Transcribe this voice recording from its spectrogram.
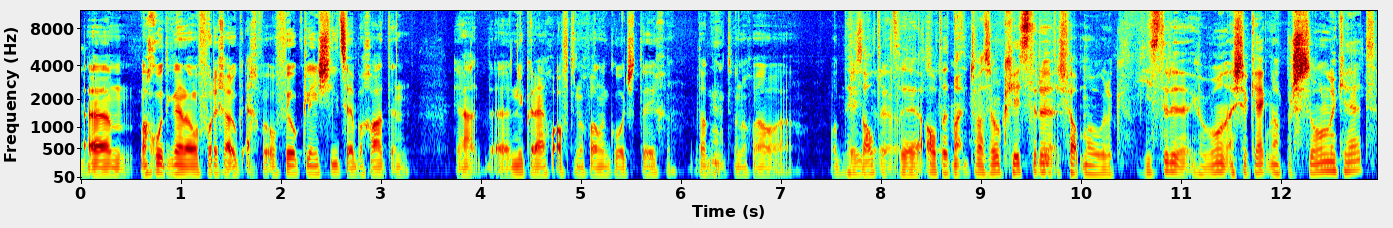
Ehm, maar goed, ik denk dat we vorig jaar ook echt wel veel clean sheets hebben gehad. En ja, eh, nu krijgen we af en toe nog wel een goaltje tegen. Dat Ja. moeten we nog wel eh, wat Er beter... is altijd, eh, altijd Maar het was ook gisteren, wetenschap mogelijk. gisteren gewoon, als je kijkt naar persoonlijkheid,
